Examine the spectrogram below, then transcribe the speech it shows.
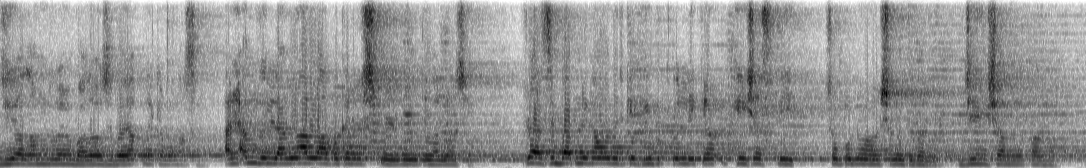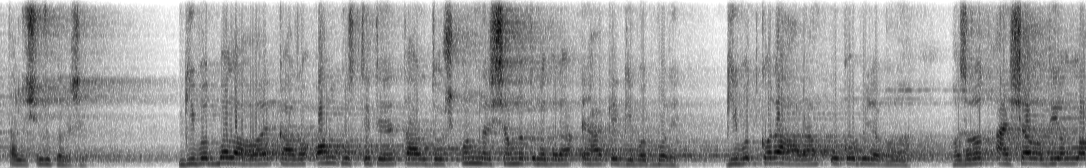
জি আলহামদুলিল্লাহ আমি ভালো আছি। ভাই আপনি কেমন আছেন? আলহামদুলিল্লাহ আমি আল্লাহ পাকের মেহরবানিতে ভালো আছি। আসিফ ভাই, আপনি কি আমাদেরকে গিবত করলে কে- শাস্তি সম্পূর্ণভাবে শোনাতে পারবেন? জি ইনশাআল্লাহ পারব। তাহলে শুরু করা যাক। গিবত বলা হয় কারও অনুপস্থিতিতে তার দোষ অন্যের সামনে তুলে ধরা ইহাকে গিবত বলে। গিবত করা হারাম ও কবিরা গুনাহ হজরত আয়সা রদিয়াল্লাহ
